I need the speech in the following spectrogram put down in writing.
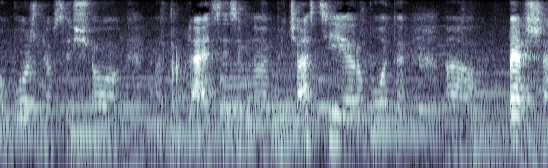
обожнюю все, що е, трапляється зі мною під час цієї роботи. Е, Перше,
